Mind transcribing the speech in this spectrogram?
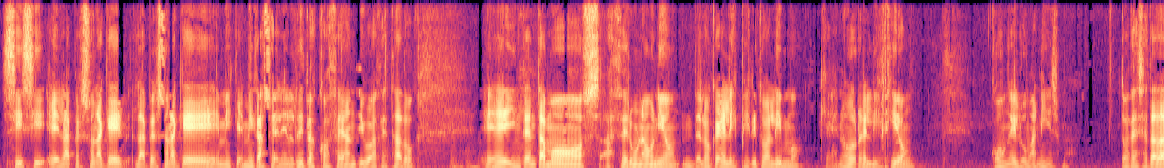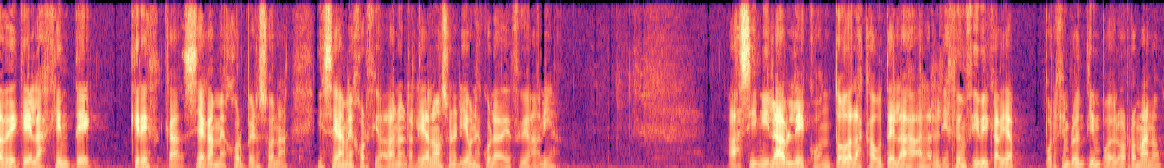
Sí, sí, eh, la persona que, la persona que en mi, en mi caso, en el rito escocés antiguo aceptado, eh, intentamos hacer una unión de lo que es el espiritualismo, que no religión, con el humanismo. Entonces se trata de que la gente crezca, se haga mejor persona y sea mejor ciudadano. En realidad la masonería es una escuela de ciudadanía. Asimilable con todas las cautelas a la religión civil que había, por ejemplo, en tiempo de los romanos,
